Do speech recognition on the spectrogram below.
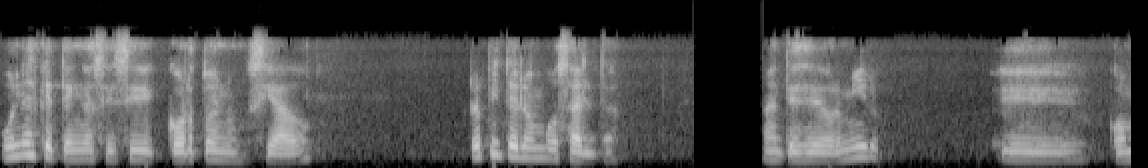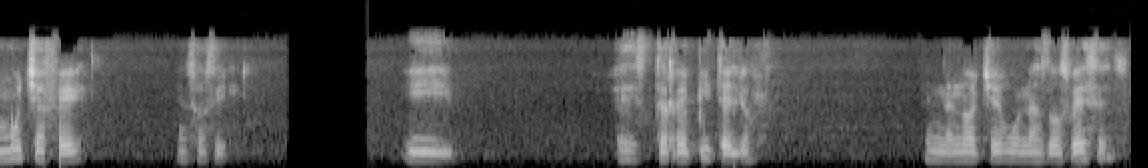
Una vez que tengas ese corto enunciado, repítelo en voz alta. Antes de dormir, eh, con mucha fe, eso sí. Y este, repítelo en la noche unas dos veces.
